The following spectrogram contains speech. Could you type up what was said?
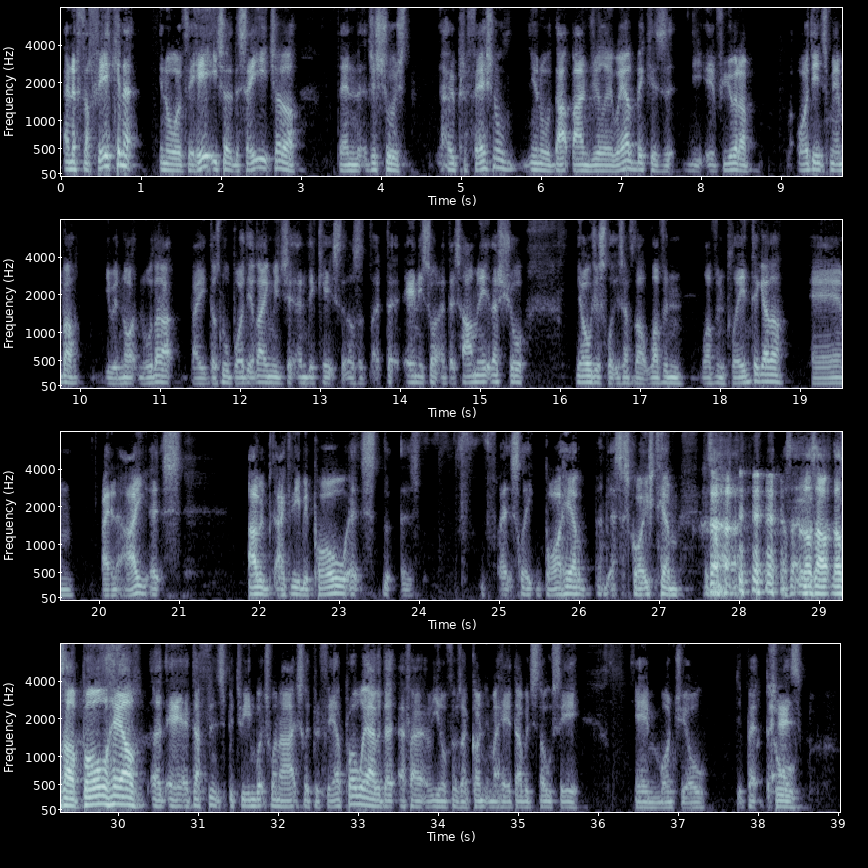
and if they're faking it, you know, if they hate each other, they say each other, then it just shows how professional, you know, that band really were. Because if you were a audience member, you would not know that. By there's no body language that indicates that there's any sort of disharmony at this show. They all just look as if they're loving, loving playing together. Um, and I, it's, I would agree with Paul. It's, it's it's like ball hair. It's a Scottish term. There's a, there's a, there's a, there's a ball hair a, a, difference between which one I actually prefer. Probably I would if I you know if there was a gun to my head, I would still say um, Montreal. But, but so,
